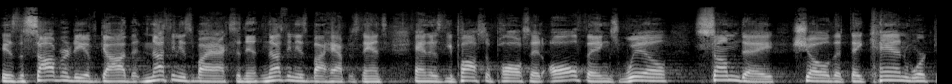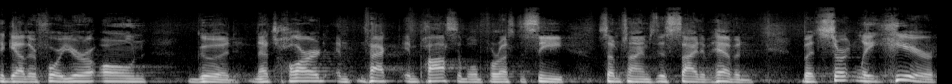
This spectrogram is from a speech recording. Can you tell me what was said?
is the sovereignty of God that nothing is by accident, nothing is by happenstance, and as the Apostle Paul said, all things will someday show that they can work together for your own good. And that's hard, in fact, impossible for us to see sometimes this side of heaven but certainly here,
